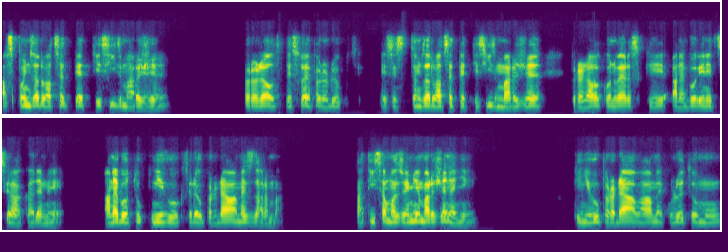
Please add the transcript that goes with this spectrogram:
aspoň za 25 tisíc marže prodal ty své produkty. Jestli jsem za 25 tisíc marže prodal konversky anebo Inicio Akademii, anebo tu knihu, kterou prodáváme zdarma. Na té samozřejmě marže není. Knihu prodáváme kvůli tomu,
